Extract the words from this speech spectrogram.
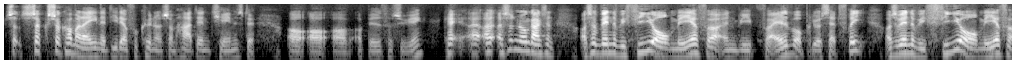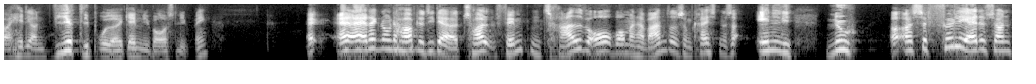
så, så, så kommer der en af de der forkyndere, som har den tjeneste og, og, og, og bede for syge. Ikke? Kan, og, og, så nogle gange sådan, og så venter vi fire år mere, før end vi for alvor bliver sat fri, og så venter vi fire år mere, før Helligånden virkelig bryder igennem i vores liv. Ikke? Er, er, der ikke nogen, der har oplevet de der 12, 15, 30 år, hvor man har vandret som kristen, og så endelig nu og, og selvfølgelig er det sådan,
